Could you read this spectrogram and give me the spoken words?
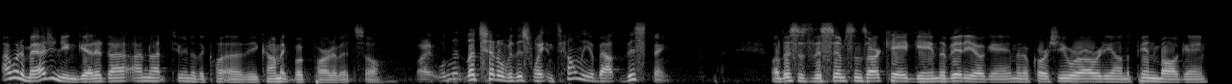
I would imagine you can get it. I, I'm not too into the cl- uh, the comic book part of it, so. All right, well, let, let's head over this way and tell me about this thing. Well, this is the Simpsons arcade game, the video game, and of course you were already on the pinball game.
